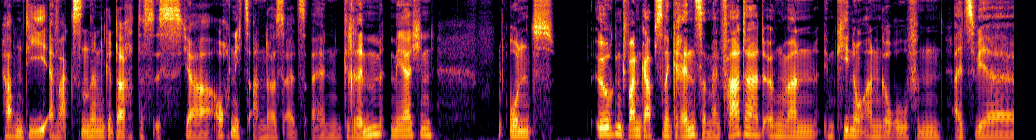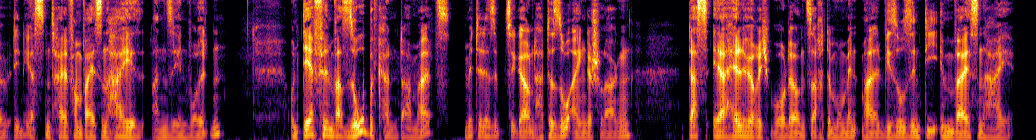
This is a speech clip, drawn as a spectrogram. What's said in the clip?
haben die Erwachsenen gedacht, das ist ja auch nichts anderes als ein Grimm-Märchen. Und irgendwann gab es eine Grenze. Mein Vater hat irgendwann im Kino angerufen, als wir den ersten Teil vom Weißen Hai ansehen wollten. Und der Film war so bekannt damals, Mitte der 70er, und hatte so eingeschlagen, dass er hellhörig wurde und sagte, Moment mal, wieso sind die im Weißen Hai?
